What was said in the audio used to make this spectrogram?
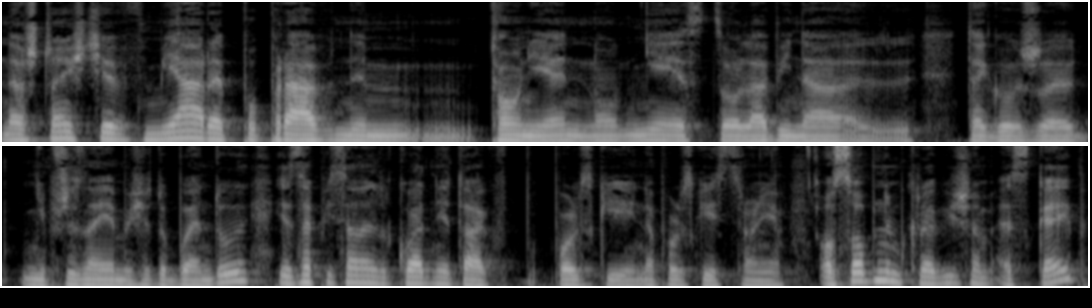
na szczęście w miarę poprawnym tonie, no nie jest to lawina e, tego, że nie przyznajemy się do błędu, jest napisane dokładnie tak polskiej, na polskiej stronie. Osobnym klawiszem Escape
